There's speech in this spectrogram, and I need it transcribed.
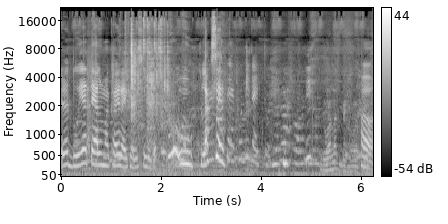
এটা ধুয়ে তেল মাখায় রাখা এটা। উ লাগছে? হ্যাঁ।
